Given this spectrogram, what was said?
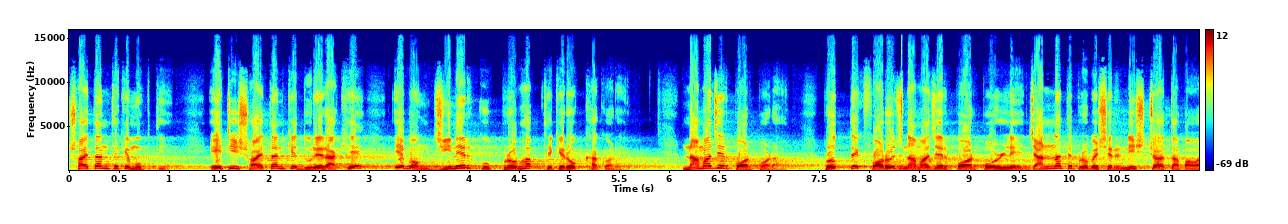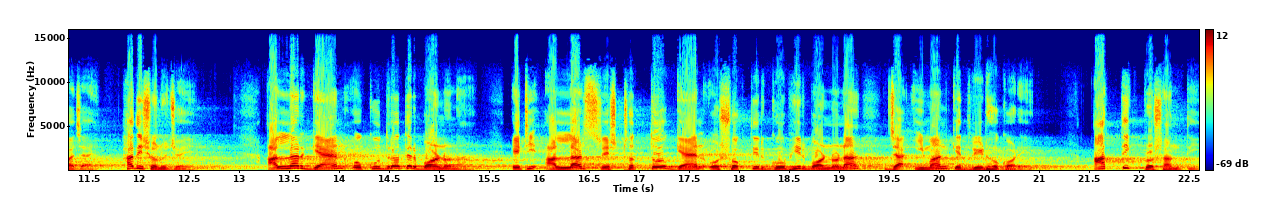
শয়তান থেকে মুক্তি। এটি শয়তানকে দূরে রাখে এবং জিনের কুপ্রভাব থেকে রক্ষা করে। নামাজের পর পড়া। প্রত্যেক ফরজ নামাজের পর পড়লে জান্নাতে প্রবেশের নিশ্চয়তা পাওয়া যায়। হাদিস অনুযায়ী। আল্লাহর জ্ঞান ও কুদরতের বর্ণনা। এটি আল্লাহর শ্রেষ্ঠত্ব, জ্ঞান ও শক্তির গভীর বর্ণনা যা ইমানকে দৃঢ় করে। আত্মিক প্রশান্তি।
